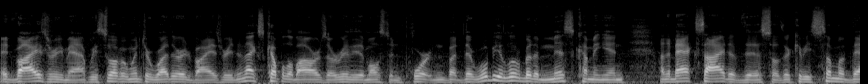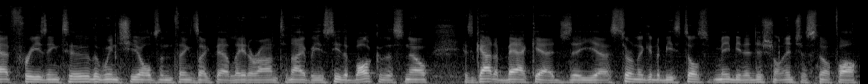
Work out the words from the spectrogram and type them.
advisory map. We still have a winter weather advisory. The next couple of hours are really the most important, but there will be a little bit of mist coming in on the back side of this, so there could be some of that freezing to the windshields and things like that later on tonight. But you see the bulk of the snow has got a back edge. The uh, certainly going to be still maybe an additional inch of snowfall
